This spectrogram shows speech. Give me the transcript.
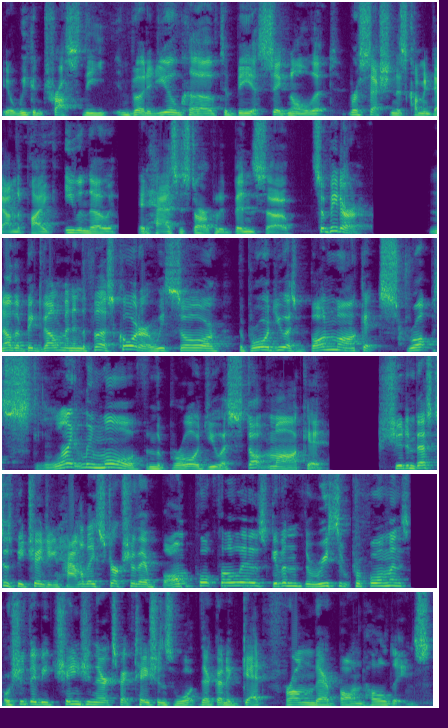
you know we can trust the inverted yield curve to be a signal that recession is coming down the pike, even though it has historically been so. So, Peter, Another big development in the first quarter, we saw the broad US bond market drop slightly more than the broad US stock market. Should investors be changing how they structure their bond portfolios given the recent performance? Or should they be changing their expectations of what they're going to get from their bond holdings?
